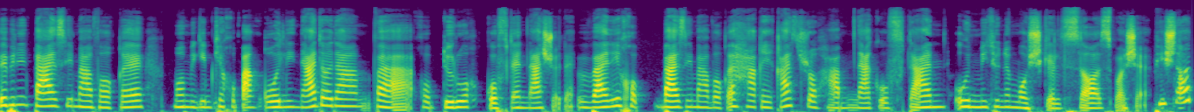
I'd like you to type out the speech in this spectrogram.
ببینید بعضی مواقع ما میگیم که خب من قولی ندادم و خب دروغ گفته نشده. ولی خب بعضی مواقع حقیقت رو هم نگفتن اون می‌تونه مشکل ساز باشه. پیشنهاد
